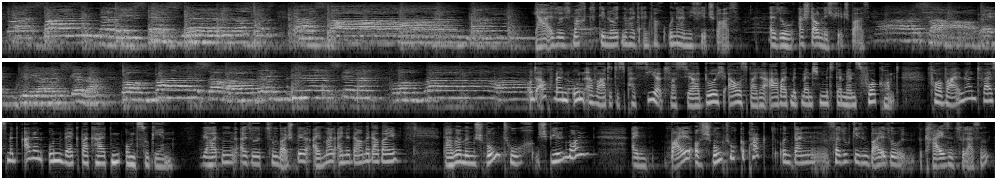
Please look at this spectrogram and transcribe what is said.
also es macht den Leuten halt einfach unheimlich viel Spaß. Also erstaunlich viel Spaß. Was haben wir gelernt vom Wasser haben wir es gelernt, vom Wasser. Und auch wenn Unerwartetes passiert, was ja durchaus bei der Arbeit mit Menschen mit Demenz vorkommt, Frau Weiland weiß mit allen Unwägbarkeiten umzugehen. Wir hatten also zum Beispiel einmal eine Dame dabei, da haben wir mit dem Schwungtuch spielen wollen, einen Ball aufs Schwungtuch gepackt und dann versucht, diesen Ball so kreisen zu lassen,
